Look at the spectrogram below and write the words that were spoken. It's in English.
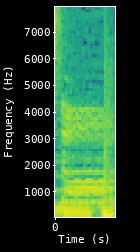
star.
